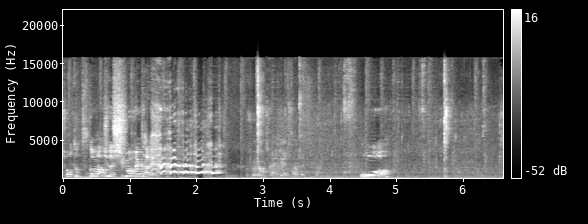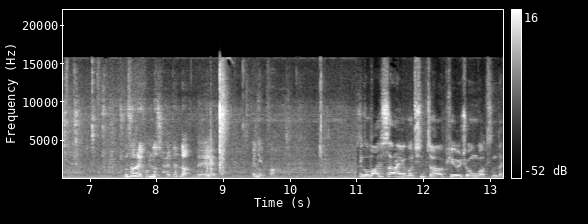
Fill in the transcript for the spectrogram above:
저것도 누가 마셔도 씨발 다. 조용 잘길 잘했다. 우와. 조절이 겁나 잘 된다, 근데. 그니까. 이거 맛있어랑 이거 진짜 비율 좋은 것 같은데?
